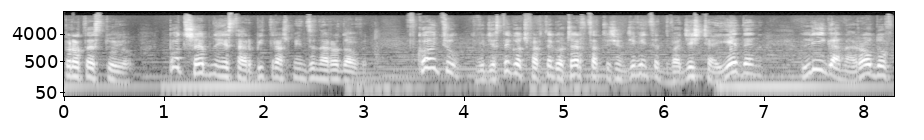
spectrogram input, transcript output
protestują. Potrzebny jest arbitraż międzynarodowy. W końcu 24 czerwca 1921 Liga Narodów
